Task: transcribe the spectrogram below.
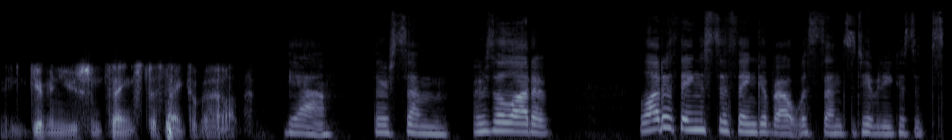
and given you some things to think about. Yeah, there's some there's a lot of a lot of things to think about with sensitivity because it's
